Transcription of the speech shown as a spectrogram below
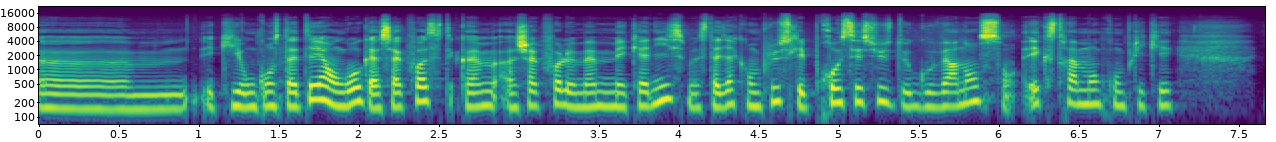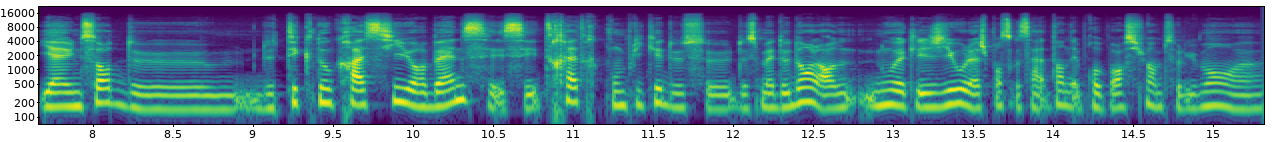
et qui ont constaté en gros qu'à chaque fois, c'était quand même à chaque fois le même mécanisme, c'est-à-dire qu'en plus, les processus de gouvernance sont extrêmement compliqués il y a une sorte de, technocratie urbaine. C'est très, très compliqué de se, de se, mettre dedans. Alors, nous, avec les JO, là, je pense que ça atteint des proportions absolument euh,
